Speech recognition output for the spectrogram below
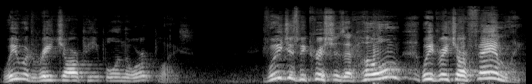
we would reach our people in the workplace. If we just be Christians at home, we'd reach our family.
